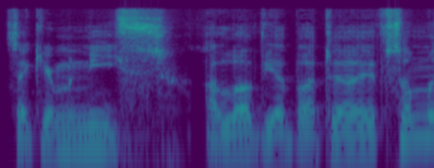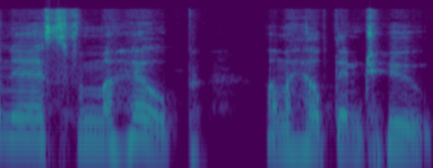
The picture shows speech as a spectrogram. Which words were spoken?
It's like you're my niece. I love you, but uh, if someone asks for my help, I'm gonna help them too.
